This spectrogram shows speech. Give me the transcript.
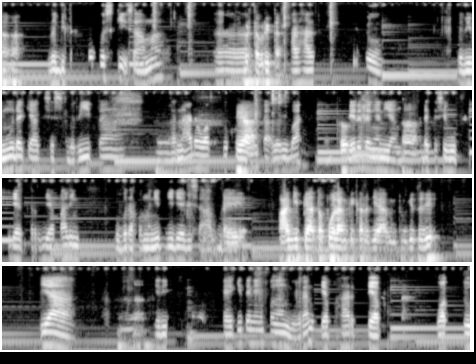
ah, ah. lebih fokus ki sama eh, berita-berita hal-hal itu lebih mudah ki akses berita Hmm. karena ada waktu Iya. kita lebih banyak Tuh. beda dengan yang Ah. ada kesibukan dia kerja paling beberapa menit jadi dia bisa update kayak pagi pi atau pulang pi kerja begitu di iya Nah, jadi kayak kita nih yang pengangguran tiap hari tiap waktu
